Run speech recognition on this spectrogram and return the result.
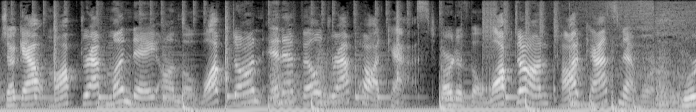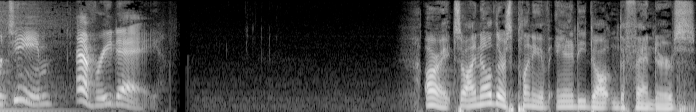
Check out Mock Draft Monday on the Locked On NFL Draft Podcast, part of the Locked On Podcast Network. Your team every day. All right, so I know there's plenty of Andy Dalton defenders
